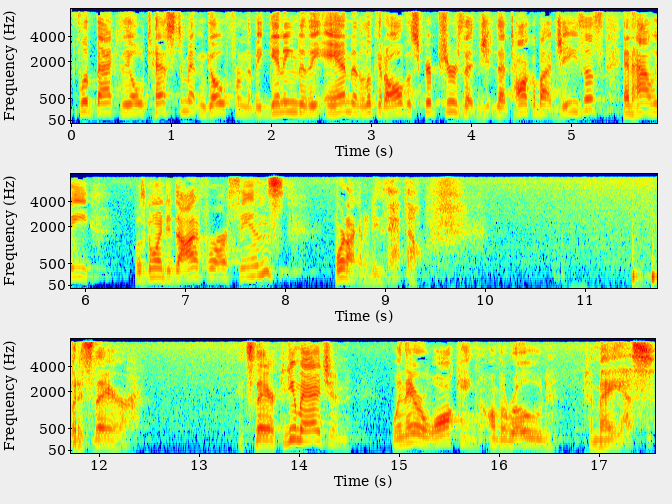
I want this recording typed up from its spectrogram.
flip back to the Old Testament and go from the beginning to the end and look at all the scriptures that, that talk about Jesus and how he was going to die for our sins. We're not going to do that, though. But it's there. It's there. Can you imagine when they were walking on the road to Emmaus?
